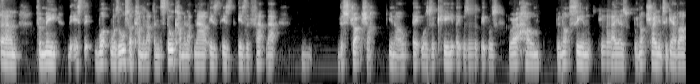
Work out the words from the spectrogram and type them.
um, for me, it's the, what was also coming up and still coming up now is is is the fact that the structure. You know, it was a key. It was it was we're at home. We're not seeing players. We're not training together.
